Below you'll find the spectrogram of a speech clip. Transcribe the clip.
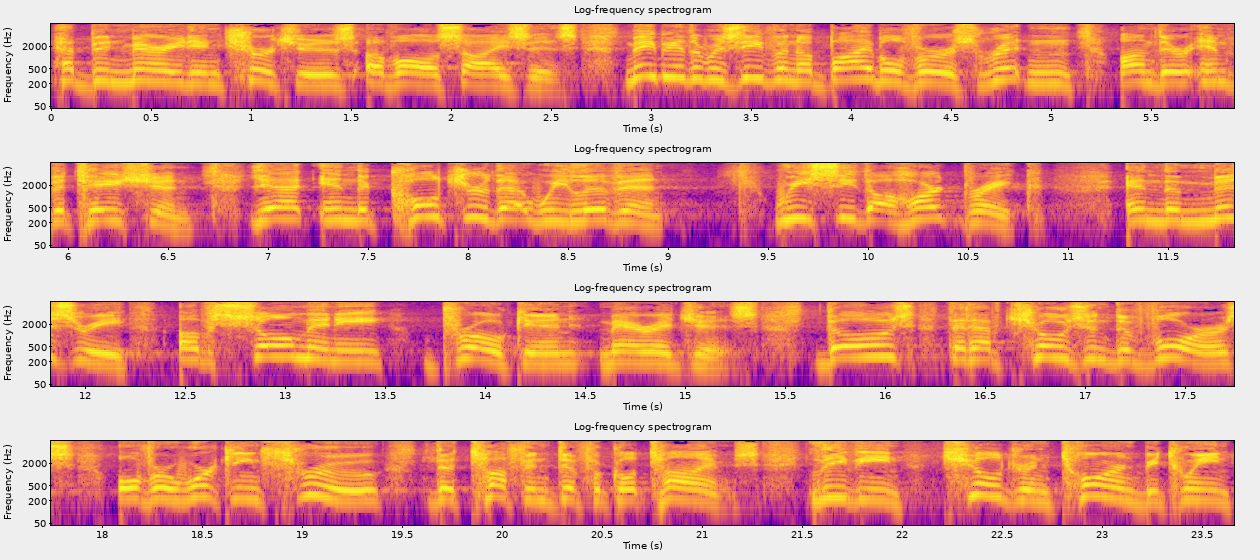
have been married in churches of all sizes. Maybe there was even a Bible verse written on their invitation. Yet, in the culture that we live in, we see the heartbreak and the misery of so many broken marriages. Those that have chosen divorce over working through the tough and difficult times, leaving children torn between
